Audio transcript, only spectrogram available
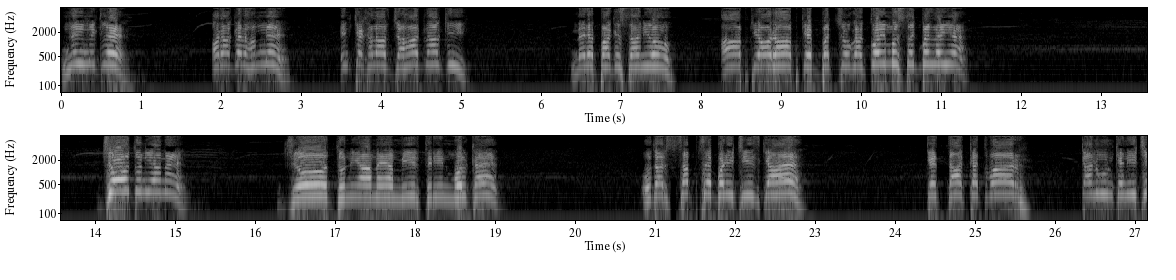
نہیں نکلے اور اگر ہم نے ان کے خلاف جہاد نہ کی میرے پاکستانیوں، آپ کے اور آپ کے بچوں کا کوئی مستقبل نہیں ہے۔ جو دنیا میں، جو دنیا میں امیر ترین ملک ہیں، ادھر سب سے بڑی چیز کیا ہے؟ کہ طاقتور قانون کے نیچے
